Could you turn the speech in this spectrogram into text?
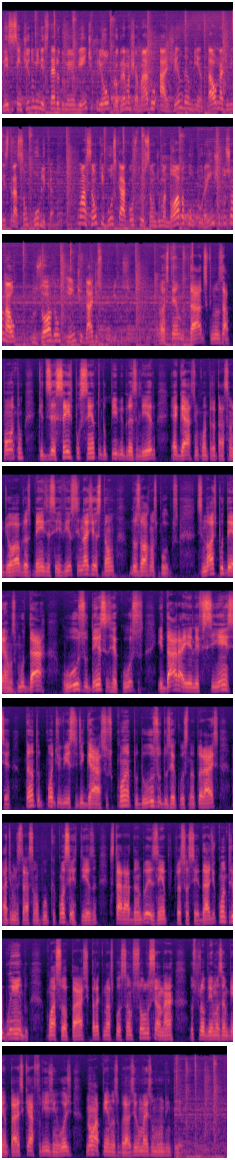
Nesse sentido, o Ministério do Meio Ambiente criou o programa chamado Agenda Ambiental na Administração Pública, uma ação que busca a construção de uma nova cultura institucional nos órgãos e entidades públicos. Nós temos dados que nos apontam que 16% do PIB brasileiro é gasto em contratação de obras, bens e serviços e na gestão dos órgãos públicos. Se nós pudermos mudar o uso desses recursos e dar a ele eficiência, tanto do ponto de vista de gastos quanto do uso dos recursos naturais, a administração pública com certeza estará dando exemplo para a sociedade e contribuindo com a sua parte para que nós possamos solucionar os problemas ambientais que afligem hoje não apenas o Brasil, mas o mundo inteiro.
